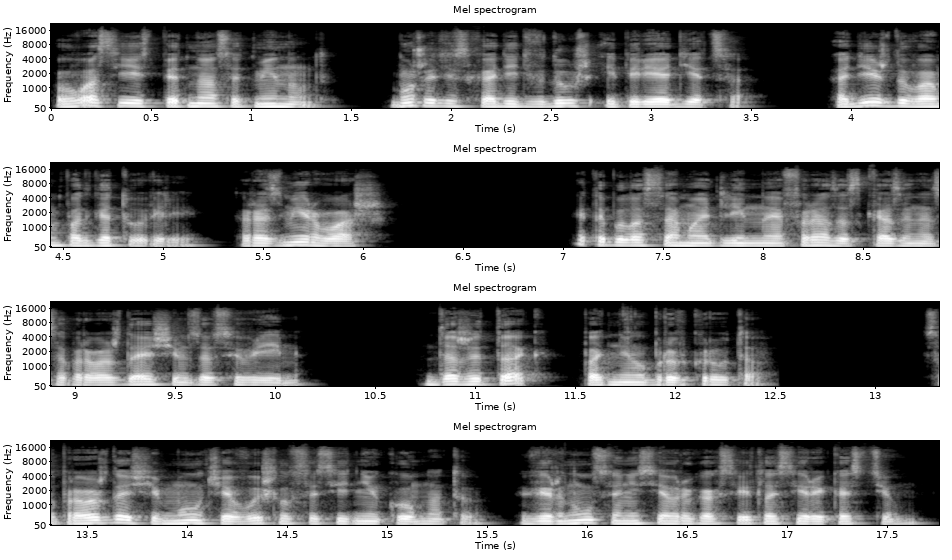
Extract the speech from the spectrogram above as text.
У вас есть 15 минут. Можете сходить в душ и переодеться. Одежду вам подготовили. Размер ваш. Это была самая длинная фраза, сказанная сопровождающим за всё время. «Даже так?» – поднял бровь Крутов. Сопровождающий молча вышел в соседнюю комнату, вернулся, неся в руках светло-серый костюм.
